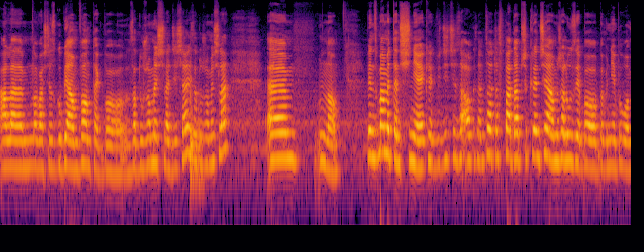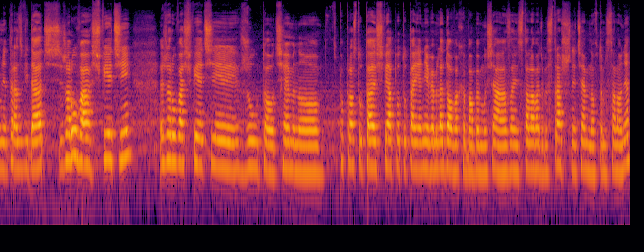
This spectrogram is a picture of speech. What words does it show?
ale no właśnie zgubiłam wątek, bo za dużo myślę dzisiaj, za dużo myślę. No, więc mamy ten śnieg, jak widzicie za oknem, cały czas pada, przykręciłam żaluzję, bo by nie było mnie teraz widać. Żarówa świeci, żarówa świeci żółto, ciemno, po prostu to światło tutaj, ja nie wiem, LEDowe chyba bym musiała zainstalować, by strasznie ciemno w tym salonie.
